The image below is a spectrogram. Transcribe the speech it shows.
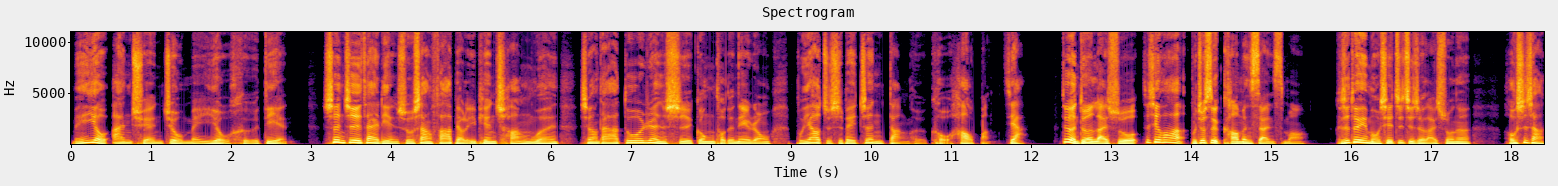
没有安全就没有核电，甚至在脸书上发表了一篇长文，希望大家多认识公投的内容，不要只是被政党和口号绑架。对很多人来说，这些话不就是 common sense 吗？可是对于某些支持者来说呢，侯市长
